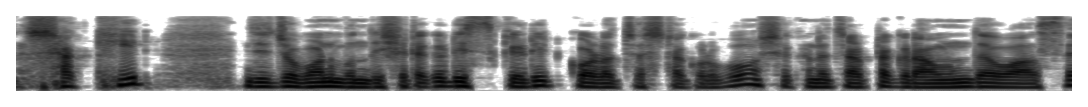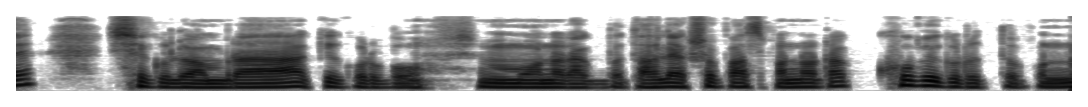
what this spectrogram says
সাক্ষীর যে জবানবন্দি সেটাকে ডিসক্রেডিট করার চেষ্টা করব। সেখানে চারটা গ্রাউন্ড দেওয়া আছে। সেগুলো আমরা কি করব? মনে রাখব। তাহলে ১৫৫ টা খুবই গুরুত্বপূর্ণ।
